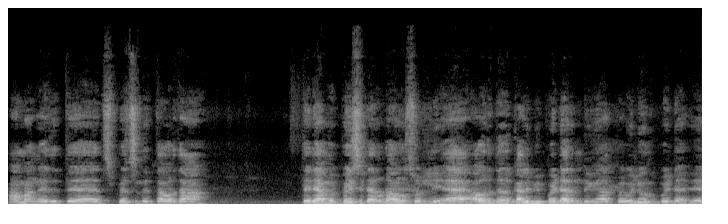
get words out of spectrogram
ஆமாங்க இது பேசுனது தவறு தான் தெரியாமல் பேசிட்டாரு கூட அவங்க சொல்லி அவர் தான் கிளம்பி போயிட்டாருன்றீங்க இப்போ வெளியூருக்கு போயிட்டாரு.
